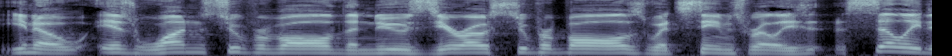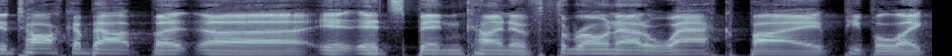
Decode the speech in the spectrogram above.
you know, is one Super Bowl the new zero Super Bowls, which seems really silly to talk about, but uh, it, it's been kind of thrown out of whack by people like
